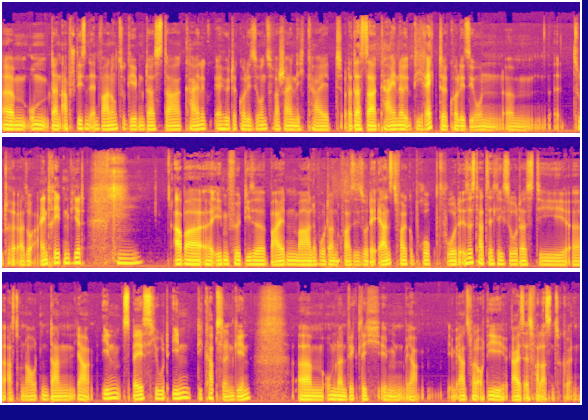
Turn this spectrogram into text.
ähm, um dann abschließend Entwarnung zu geben, dass da keine erhöhte Kollisionswahrscheinlichkeit oder dass da keine direkte Kollision ähm, also eintreten wird. Mhm. Aber äh, eben für diese beiden Male, wo dann quasi so der Ernstfall geprobt wurde, ist es tatsächlich so, dass die äh, Astronauten dann ja im Spacesuit in die Kapseln gehen, ähm, um dann wirklich im, ja, im Ernstfall auch die ISS verlassen zu können,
